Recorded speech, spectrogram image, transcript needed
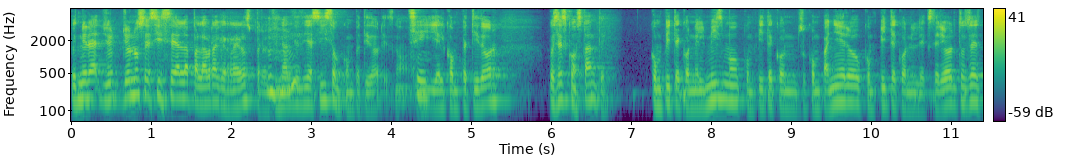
Pues mira, yo, yo, no sé si sea la palabra guerreros, pero al final del día sí son competidores, ¿no? Sí. y el competidor pues es constante. Compite con él mismo, compite con su compañero, compite con el exterior. Entonces,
